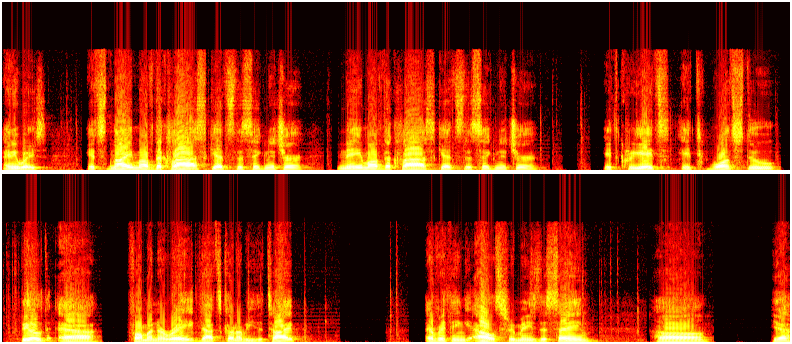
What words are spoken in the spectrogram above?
Anyways, it's name of the class gets the signature. Name of the class gets the signature. It creates, it wants to build a, from an array. That's going to be the type. Everything else remains the same. Uh, yeah,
